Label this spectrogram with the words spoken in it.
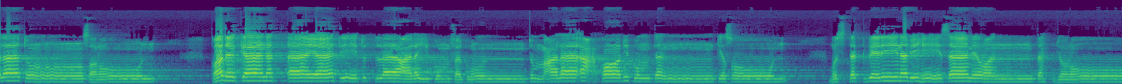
لا تنصرون قد كانت آياتي تتلى عليكم فكنتم على أعقابكم تنكصون مستكبرين به سامرا تهجرون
